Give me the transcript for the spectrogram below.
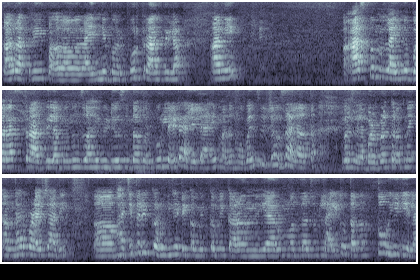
काल रात्री लाईनने भरपूर त्रास दिला आणि आज पण लाईनने बराच त्रास दिला म्हणून जो आहे व्हिडिओ सुद्धा भरपूर लेट आलेला आहे. माझा मोबाईल स्विच ऑफ झाला होता. बरं चला बडबड करत नाही. अंधार पडायच्या आधी. भाजी तरी करून घेते कमीत कमी कारण या रूम मधला जो लाइट होता ना तोही गेला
